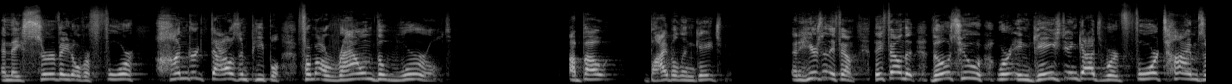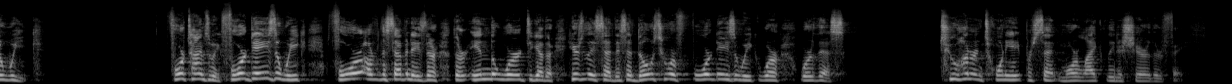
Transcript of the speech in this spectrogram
and they surveyed over 400,000 people from around the world about Bible engagement. And here's what they found they found that those who were engaged in God's word four times a week, four times a week, four days a week, four of the seven days, they're, they're in the word together. Here's what they said they said those who were four days a week were, were this 228% more likely to share their faith,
